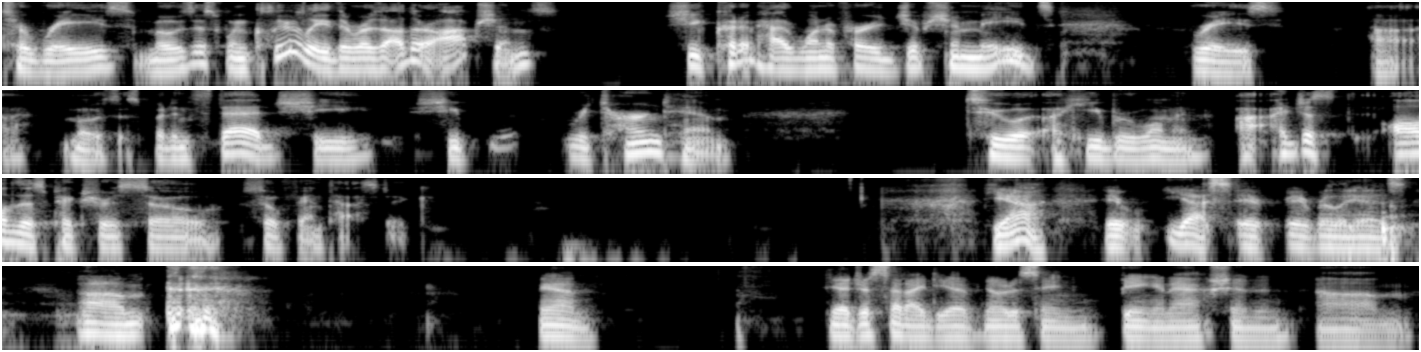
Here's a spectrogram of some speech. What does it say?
to raise moses when clearly there was other options. She could have had one of her egyptian maids raise uh, moses but instead she she returned him to a, hebrew woman. I, I just all of this picture is so so fantastic. Yeah it yes it, it really is. Um man. Yeah, just that idea of noticing being in action um,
